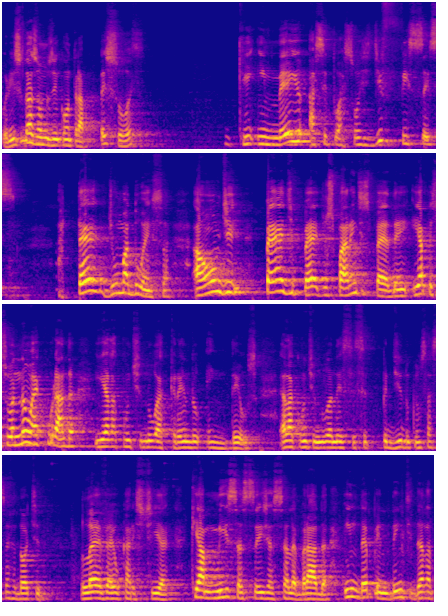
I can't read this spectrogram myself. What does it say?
Por isso nós vamos encontrar pessoas que em meio a situações difíceis, até de uma doença, aonde pede, pede, os parentes pedem e a pessoa não é curada e ela continua crendo em Deus. Ela continua nesse pedido que um sacerdote leve a Eucaristia, que a missa seja celebrada, independente dela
